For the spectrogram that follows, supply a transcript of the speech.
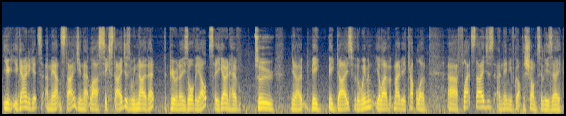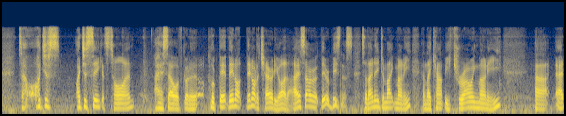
You, are going to get a mountain stage in that last six stages. We know that the Pyrenees or the Alps. So you're going to have two, you know, big big days for the women. You'll have maybe a couple of uh, flat stages, and then you've got the Champs Elysees. So I just I just think it's time. ASO have got to look. They're, they're not they're not a charity either. ASO they're a business, so they need to make money, and they can't be throwing money uh, at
